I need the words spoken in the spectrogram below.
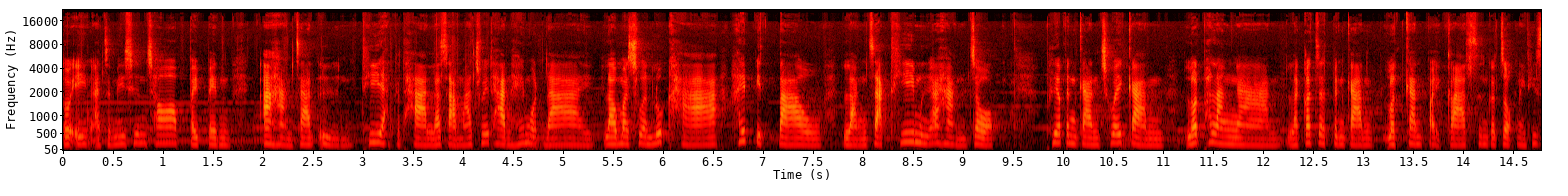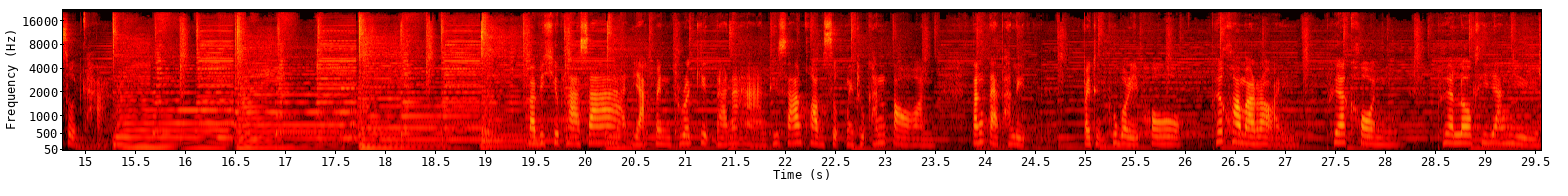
ตัวเองอาจจะไม่ชื่นชอบไปเป็นอาหารจานอื่น ที่อยากจะทานและสามารถช่วยทานให้หมดได้ เรามาชวนลูกค้าให้ปิดเตา หลังจากที่มื้ออาหารจบ เพื่อเป็นการช่วยกันลดพลังงาน แล้วก็จะเป็นการลดการปล่อยก๊าซเรือนกระจกในที่สุดค่ะบาร์บีคิวพลาซ่าอยากเป็นธุรกิจร้านอาหารที่สร้างความสุขในทุกขั้นตอน ตั้งแต่ผลิตไปถึงผู้บริโภค เพื่อความอร่อย เพื่อคน เพื่อโลกที่ยั่งยืน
